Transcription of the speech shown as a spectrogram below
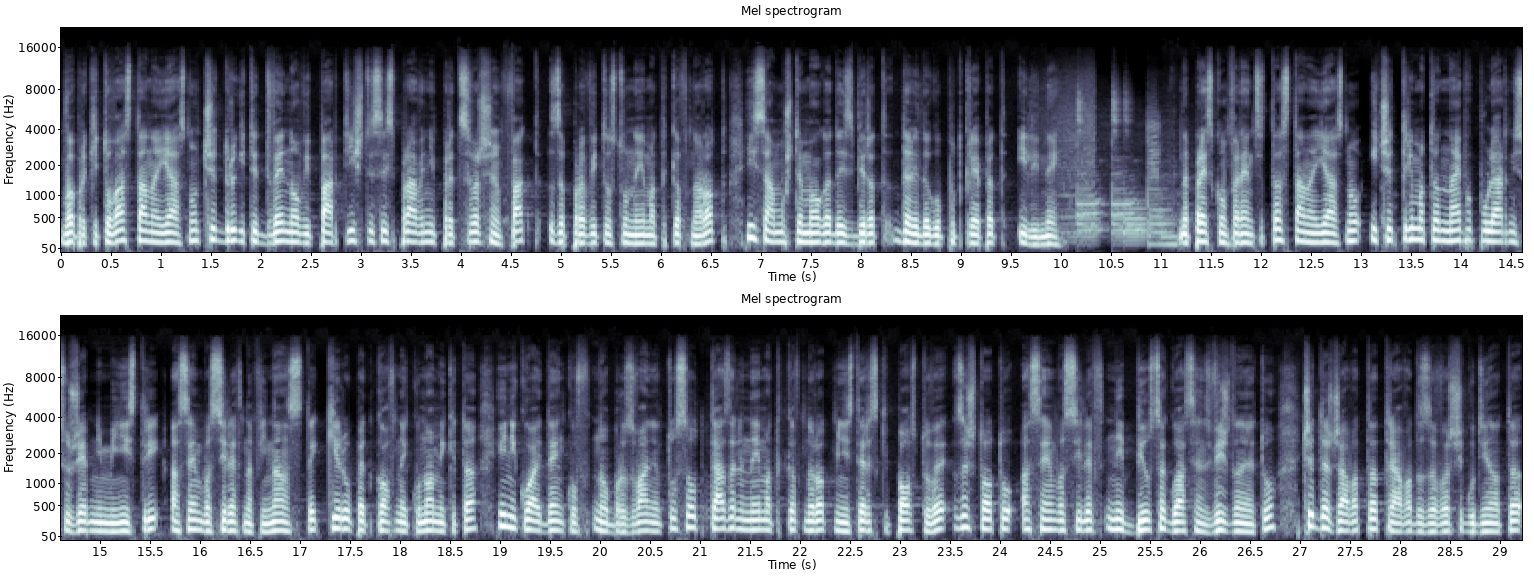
Въпреки това стана ясно, че другите две нови партии ще са изправени пред свършен факт за правителство на има такъв народ и само ще могат да избират дали да го подкрепят или не. На пресконференцията стана ясно и че тримата най-популярни служебни министри Асен Василев на финансите, Киро Петков на економиката и Николай Денков на образованието са отказали на има такъв народ министерски постове, защото Асен Василев не бил съгласен с виждането, че държавата трябва да завърши годината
